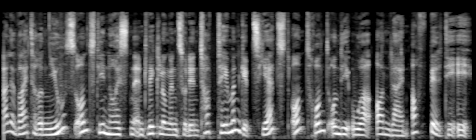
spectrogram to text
Alle weiteren News und die neuesten Entwicklungen zu den Top-Themen gibt's jetzt und rund um die Uhr online auf Bild.de.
